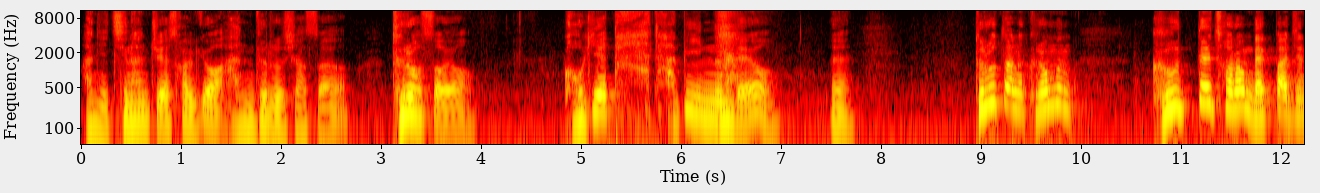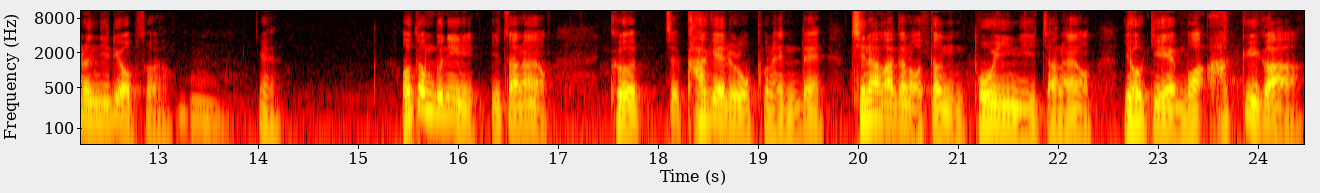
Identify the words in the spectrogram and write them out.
아니 지난주에 설교 안 들으셨어요? 들었어요. 거기에 다 답이 있는데요. 네. 들었다는 그러면 그때처럼 맥 빠지는 일이 없어요. 예. 어떤 분이 있잖아요. 그 저, 가게를 오픈했는데 지나가던 어떤 도인이 있잖아요. 여기에 뭐 악귀가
